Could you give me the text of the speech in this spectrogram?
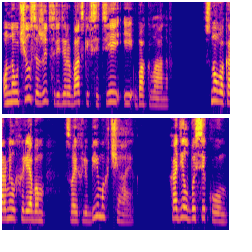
Он научился жить среди рыбацких сетей и бакланов. Снова кормил хлебом своих любимых чаек. Ходил босиком,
